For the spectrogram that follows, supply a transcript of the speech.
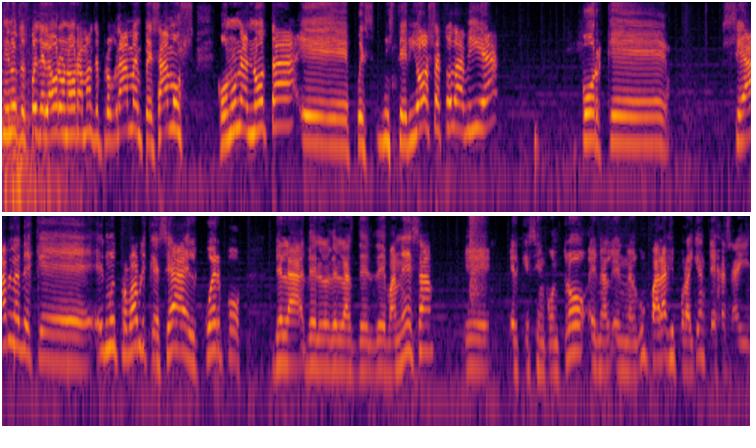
Minutos después de la hora, una hora más de programa, empezamos con una nota, eh, pues, misteriosa todavía, porque se habla de que es muy probable que sea el cuerpo de la de, Vanessa eh, el que se encontró en, en algún paraje por allá en Texas ahí.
